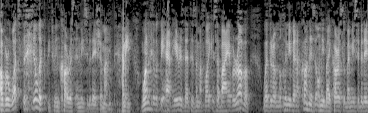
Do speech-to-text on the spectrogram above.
Oh, but what's the chilik between chorus and misa b'dei? I mean, one chilik we have here is that there's a machlekes abayah v'rava, whether Rav Nechuni ben Akon is only by chorus or by misa b'dei.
